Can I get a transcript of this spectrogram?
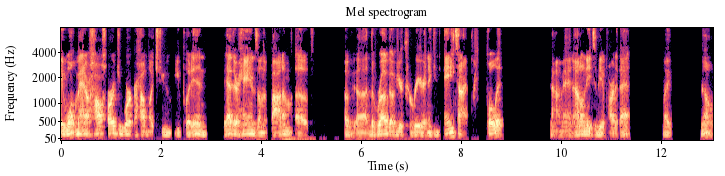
it won't matter how hard you work or how much you, you put in. They have their hands on the bottom of, of uh, the rug of your career and they can anytime pull it nah, man, I don't need to be a part of that. Like, no,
